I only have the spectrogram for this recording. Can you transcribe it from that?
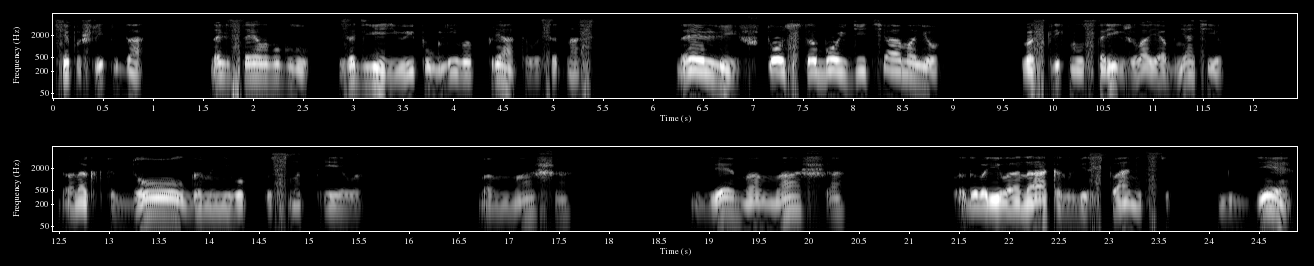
Все пошли туда. Нелли стояла в углу, за дверью, и пугливо пряталась от нас. «Нелли, что с тобой, дитя мое?» — воскликнул старик, желая обнять ее, но она как-то долго на него посмотрела. «Мамаша? Где мамаша?» — проговорила она, как в беспамятстве. «Где?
